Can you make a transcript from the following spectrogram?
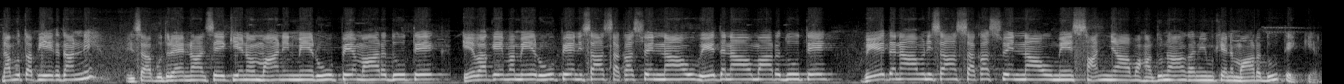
නමුත් අපි ඒක දන්නේ නිසා බුදුරන් වහන්සේ කියනව මානින් මේ රූපය මාරදූතයෙක් ඒවගේම මේ රූපය නිසා සකස් වෙන්න වූ වේදනාව මාරදූතේ වේදනාව නිසා සකස් වෙන්න වූ මේ සංඥාව හඳුනා ගැනීම කියන මාරදූතෙක් කියල.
